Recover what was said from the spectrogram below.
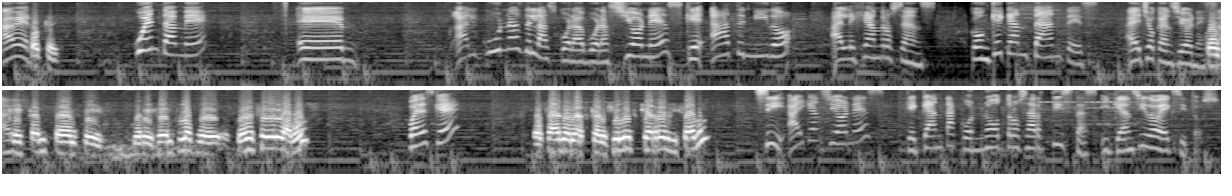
a ver, Ok. cuéntame eh, algunas de las colaboraciones que ha tenido Alejandro Sanz. ¿Con qué cantantes ha hecho canciones? ¿Con A qué ver, cantantes? Por ejemplo, ¿puede, puede ser en la voz? ¿Puedes qué? O sea, de las canciones que ha realizado. Sí, hay canciones que canta con otros artistas y que han sido éxitos.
